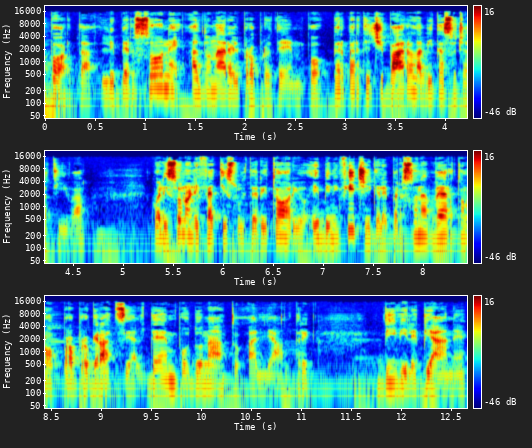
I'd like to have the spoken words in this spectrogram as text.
porta le persone a donare il proprio tempo per partecipare alla vita associativa? Quali sono gli effetti sul territorio e i benefici che le persone avvertono proprio grazie al tempo donato agli altri? Vivi le Piane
